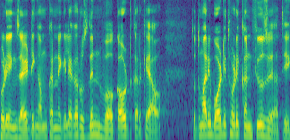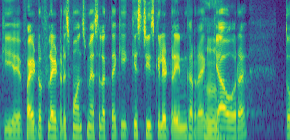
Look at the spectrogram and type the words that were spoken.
थोड़ी एंगजाइटी कम करने के लिए अगर उस दिन वर्कआउट करके आओ तो तुम्हारी बॉडी थोड़ी कन्फ्यूज़ हो जाती है कि ये फाइट और फ़्लाइट रिस्पॉन्स में ऐसा लगता है कि किस चीज़ के लिए ट्रेन कर रहा है हम्म। क्या हो रहा है तो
